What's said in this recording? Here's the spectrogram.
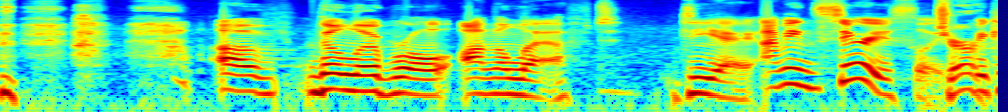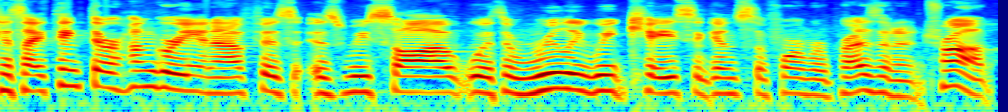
of the liberal on the left. DA. I mean, seriously. Sure. Because I think they're hungry enough, as, as we saw with a really weak case against the former President Trump,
